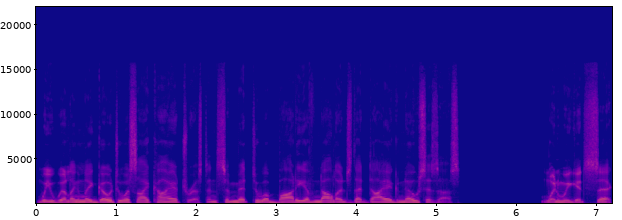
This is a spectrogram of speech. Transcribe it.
we willingly go to a psychiatrist and submit to a body of knowledge that diagnoses us. When we get sick,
